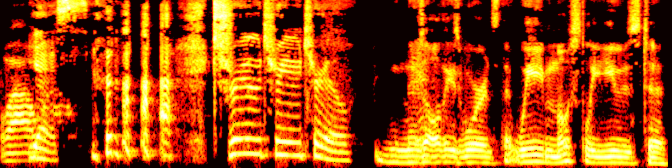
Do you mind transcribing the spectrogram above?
Wow. Yes. true, true, true. And there's all these words that we mostly use to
